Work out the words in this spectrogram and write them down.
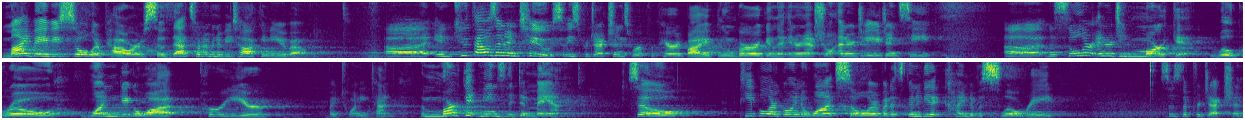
my baby's solar power, so that's what I'm going to be talking to you about. Uh, in 2002, so these projections were prepared by Bloomberg and the International Energy Agency, uh, the solar energy market will grow one gigawatt per year by 2010. The market means the demand. So people are going to want solar, but it's going to be at kind of a slow rate. This is the projection.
